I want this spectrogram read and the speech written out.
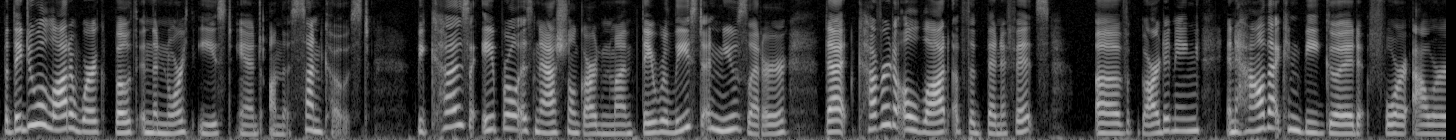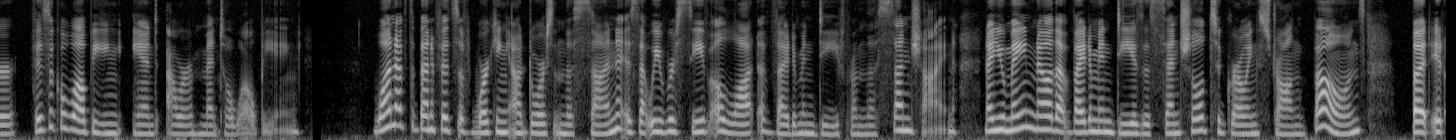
but they do a lot of work both in the Northeast and on the Sun Coast. Because April is National Garden Month, they released a newsletter that covered a lot of the benefits of gardening and how that can be good for our physical well being and our mental well being. One of the benefits of working outdoors in the sun is that we receive a lot of vitamin D from the sunshine. Now, you may know that vitamin D is essential to growing strong bones, but it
